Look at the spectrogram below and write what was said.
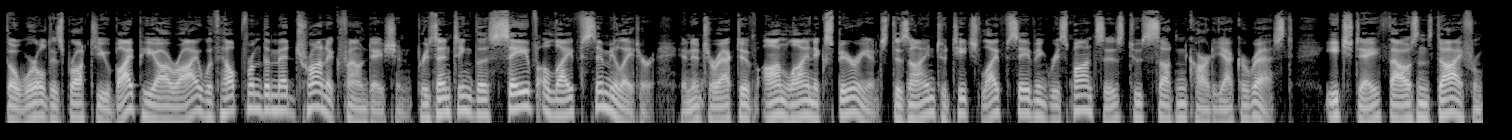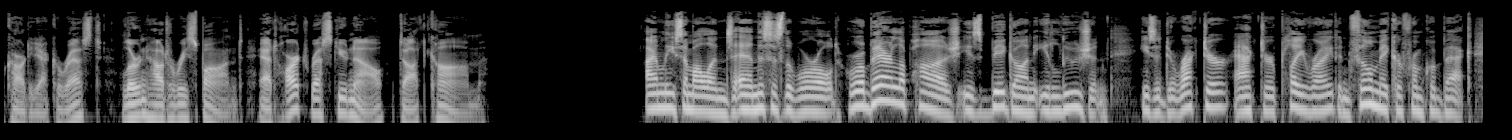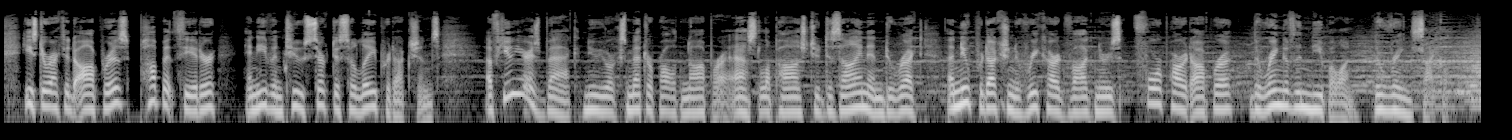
The World is brought to you by PRI with help from the Medtronic Foundation, presenting the Save a Life Simulator, an interactive online experience designed to teach life saving responses to sudden cardiac arrest. Each day, thousands die from cardiac arrest. Learn how to respond at heartrescuenow.com. I'm Lisa Mullins, and this is The World. Robert Lepage is big on illusion. He's a director, actor, playwright, and filmmaker from Quebec. He's directed operas, puppet theater, and even two Cirque du Soleil productions. A few years back, New York's Metropolitan Opera asked Lepage to design and direct a new production of Richard Wagner's four part opera, The Ring of the Nibelung, The Ring Cycle.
